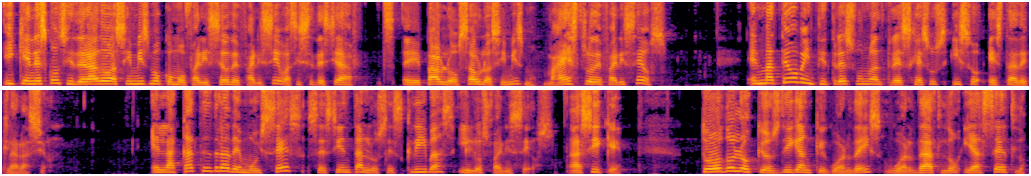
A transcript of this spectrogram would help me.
y quien es considerado a sí mismo como fariseo de fariseo, así se decía eh, Pablo o Saulo a sí mismo, maestro de fariseos. En Mateo 23, 1 al 3, Jesús hizo esta declaración. En la cátedra de Moisés se sientan los escribas y los fariseos. Así que, todo lo que os digan que guardéis, guardadlo y hacedlo,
